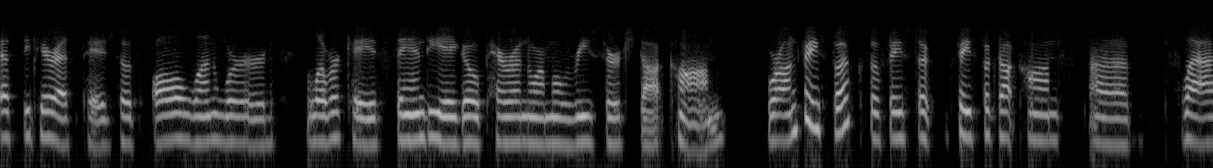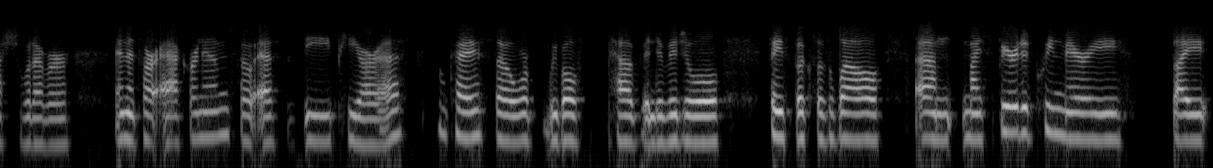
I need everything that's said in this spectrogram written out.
SDPRS page. So it's all one word, lowercase, San Diego Paranormal Research.com. We're on Facebook, so Facebook, Facebook.com uh, slash whatever, and it's our acronym, so SDPRS. Okay, so we're, we both have individual Facebooks as well. Um, my Spirited Queen Mary site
